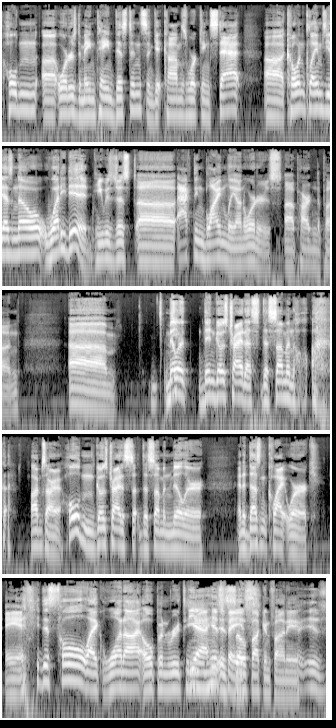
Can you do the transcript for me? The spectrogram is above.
Holden uh, orders to maintain distance and get comms working stat. Uh, Cohen claims he doesn't know what he did. He was just uh, acting blindly on orders. Uh, pardon the pun. Um, Miller then goes try to, to summon. I'm sorry. Holden goes try to, to summon Miller, and it doesn't quite work. And this whole like one eye open routine Yeah, his is so fucking funny. is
